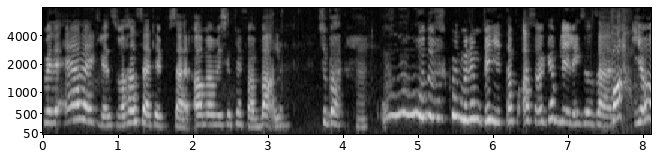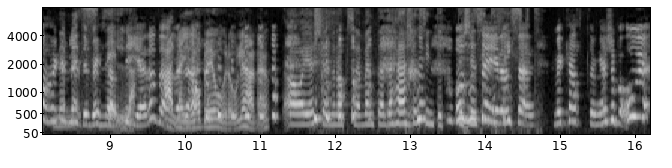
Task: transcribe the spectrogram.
Men det är verkligen så. Han säger typ så här, ja men om vi ska träffa valp. Så bara, Mm. oh, då kommer den bita på. Alltså han kan bli liksom så här. Va? Ja, han Nej, kan bli typ exalterad över det. jag blir orolig här nu. Ja, jag känner också, vänta det här känns inte, det Och så känns säger inte han friskt. så här, med kattungar så bara, åh jag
